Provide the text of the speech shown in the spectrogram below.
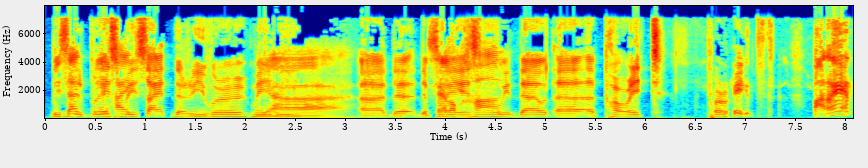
beside the place behind- beside the river, maybe. Ya. Uh, the the place Selokan. without uh, a parade. Parade. Paret.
